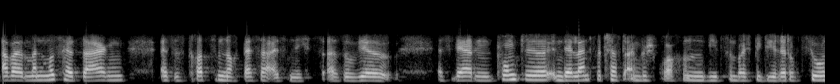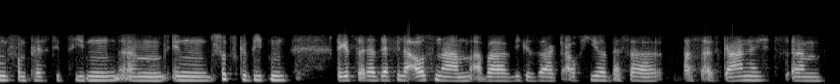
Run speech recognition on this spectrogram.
Aber man muss halt sagen, es ist trotzdem noch besser als nichts. Also wir, es werden Punkte in der Landwirtschaft angesprochen, wie zum Beispiel die Reduktion von Pestiziden ähm, in Schutzgebieten. Da gibt es leider sehr viele Ausnahmen, aber wie gesagt, auch hier besser was als gar nichts. Ähm,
